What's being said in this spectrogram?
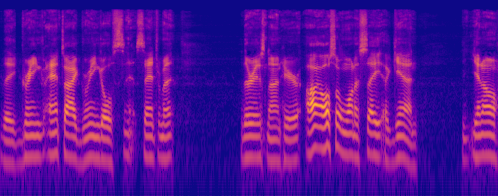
the green anti-gringo sentiment. There is none here. I also want to say again, you know,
